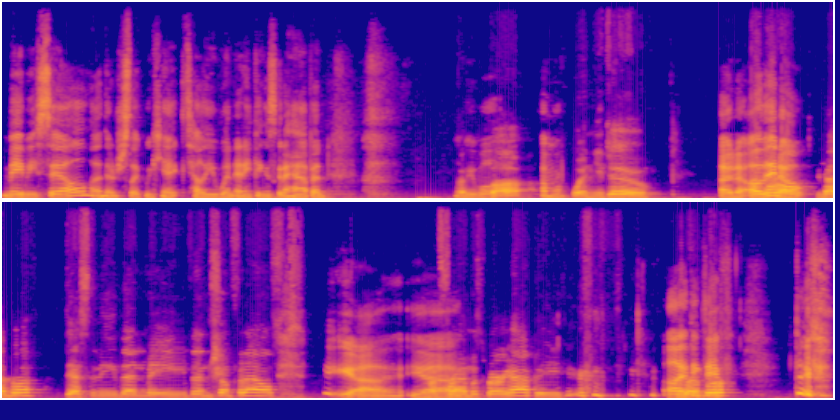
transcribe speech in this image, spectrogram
maybe sale and they're just like we can't tell you when anything is going to happen we will But I'm- when you do, i know oh they know Remember, Destiny, then me, then something else. yeah yeah. My friend was very happy. I think they've, they've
